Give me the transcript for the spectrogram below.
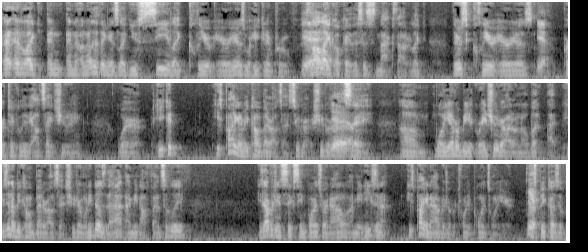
And, and like, and and another thing is like you see like clear areas where he can improve. It's Yeah, not yeah. like okay, this is maxed out. Like there's clear areas, Yeah. particularly the outside shooting, where he could. He's probably going to become a better outside shooter. Shooter, I Yeah. would say. Um, will he ever be a great shooter? I don't know, but I, he's going to become a better outside shooter. And when he does that, I mean, offensively, he's averaging 16 points right now. I mean, he's gonna he's probably going to average over 20 points one year, just because of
